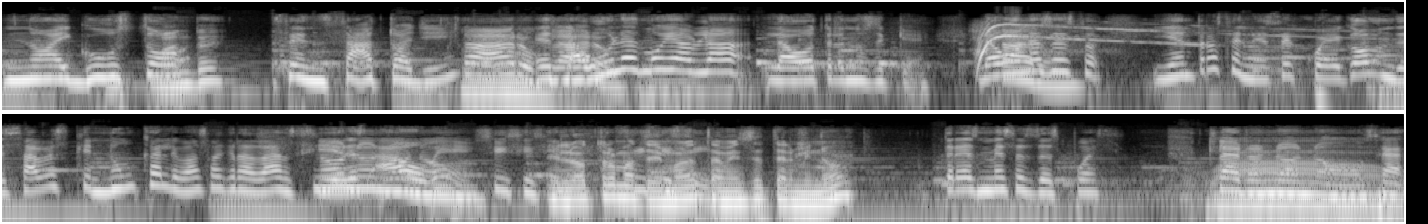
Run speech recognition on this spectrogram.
no hay gusto ¿Mande? sensato allí. Claro, Es claro. La una es muy hablada, la otra es no sé qué. La Claro. una es esto. Y entras en ese juego donde sabes que nunca le vas a agradar si No, eres no, A no, o no. B. Sí, sí, sí. ¿El otro Sí, sí, matrimonio sí. también se terminó? Tres meses después. Claro, no, no. O sea,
